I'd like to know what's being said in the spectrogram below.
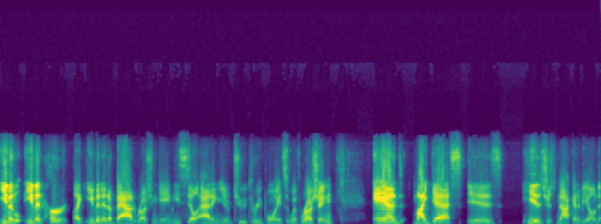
Even even hurt, like even in a bad rushing game, he's still adding you know two three points with rushing. And my guess is he is just not going to be owned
